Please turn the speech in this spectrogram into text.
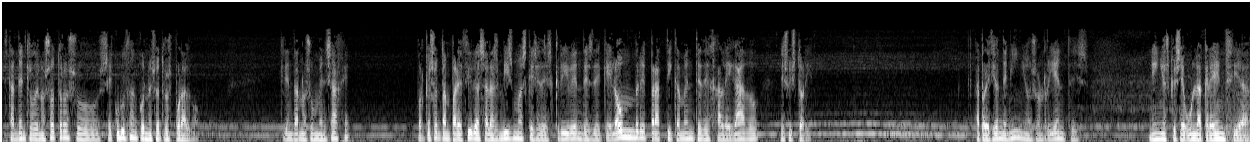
¿Están dentro de nosotros o se cruzan con nosotros por algo? ¿Quieren darnos un mensaje? ¿Por qué son tan parecidas a las mismas que se describen desde que el hombre prácticamente deja legado de su historia? La aparición de niños sonrientes, niños que según la creencia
